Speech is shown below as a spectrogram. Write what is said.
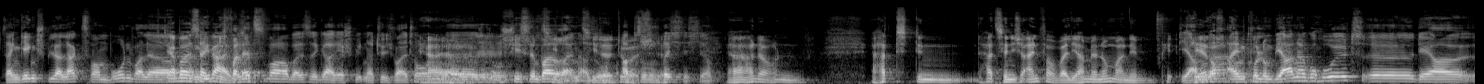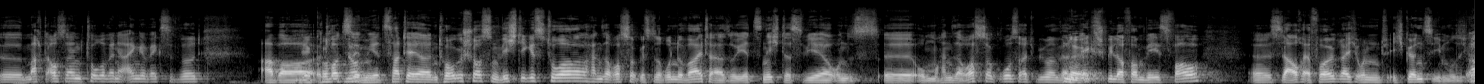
sein Gegenspieler lag zwar am Boden, weil er Ja, aber ist angeblich egal. verletzt war, aber ist egal. Er spielt natürlich weiter Ja, und ja, äh, ja. schießt den Ball rein. Also durch, absolut ja. richtig, ja. Ja, hat auch ein, er hat den, hat es ja nicht einfach, weil die haben ja nochmal den P Die haben Pera- noch einen Kolumbianer geholt, äh, der äh, macht auch seine Tore, wenn er eingewechselt wird. Aber trotzdem, noch. jetzt hat er ein Tor geschossen, wichtiges Tor. Hansa Rostock ist eine Runde weiter. Also jetzt nicht, dass wir uns äh, um Hansa Rostock großartig bemühen. Wir haben Nee. einen Ex-Spieler vom WSV, äh, ist da auch erfolgreich und ich gönn's ihm, muss ich ganz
